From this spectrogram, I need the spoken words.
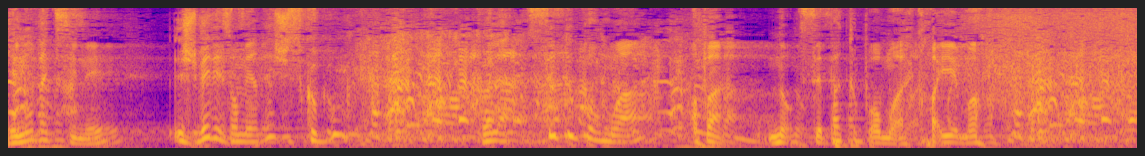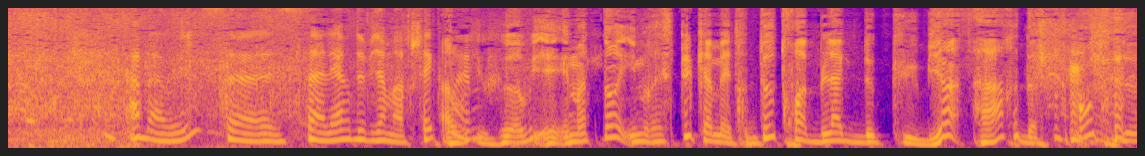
les non-vaccinés, je vais les emmerder jusqu'au bout. Voilà, c'est tout pour moi. Enfin, non, c'est pas tout pour moi, croyez-moi. Ah bah oui, ça, ça a l'air de bien marcher quand Ah même. oui, ah oui, et et maintenant, il me reste plus qu'à mettre deux, trois blagues de cul bien hard entre deux.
